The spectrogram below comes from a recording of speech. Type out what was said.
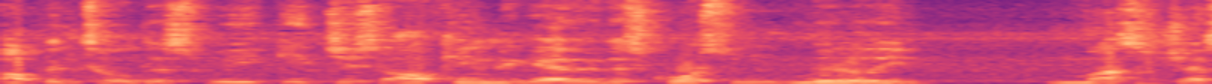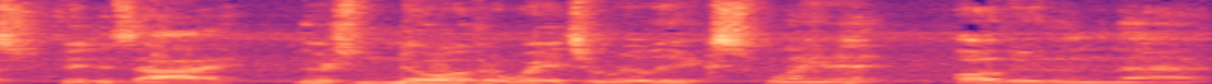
up until this week. It just all came together. This course literally must just fit his eye. There's no other way to really explain it other than that.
